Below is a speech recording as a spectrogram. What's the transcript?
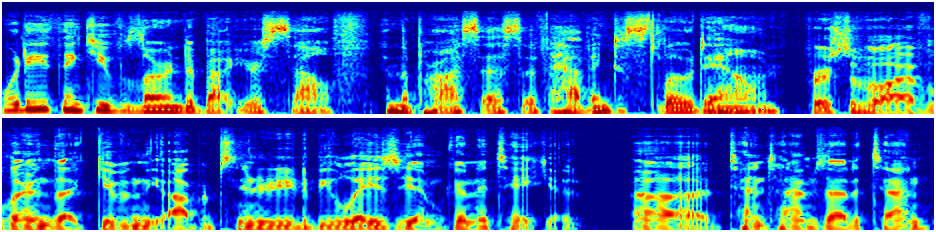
What do you think you've learned about yourself in the process of having to slow down? First of all, I've learned that given the opportunity to be lazy, I'm going to take it. Uh, 10 times out of 10.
